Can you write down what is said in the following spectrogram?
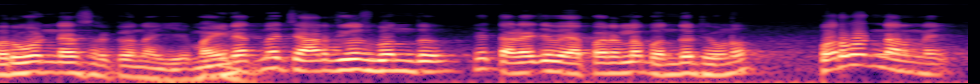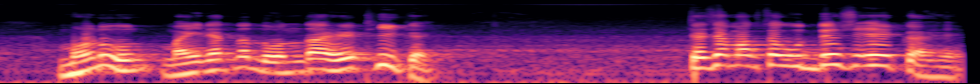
परवडण्यासारखं नाही आहे महिन्यातनं चार दिवस बंद. हे तळ्याच्या व्यापाऱ्याला बंद ठेवणं परवडणार नाही. म्हणून महिन्यातनं दोनदा हे ठीक आहे. त्याच्यामागचा उद्देश एक आहे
